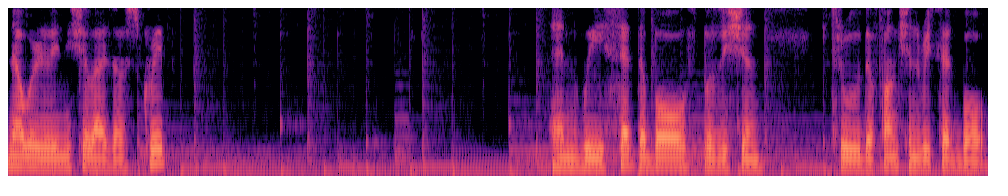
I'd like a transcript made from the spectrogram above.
Now we'll initialize our script and we set the ball's position through the function reset ball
